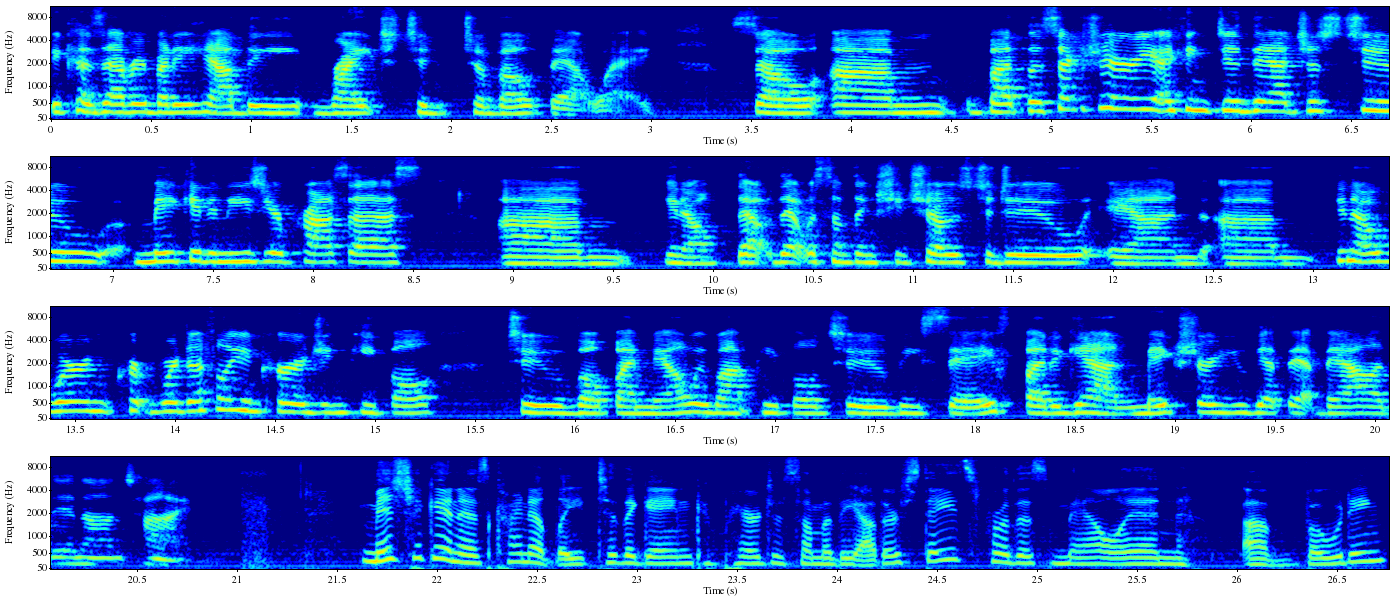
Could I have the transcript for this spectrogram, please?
because everybody had the right to, to vote that way. So, um, but the secretary, I think, did that just to make it an easier process um, you know that that was something she chose to do, and um, you know we're we're definitely encouraging people to vote by mail. We want people to be safe, but again, make sure you get that ballot in on time. Michigan is kind of late to the game compared to some of the other states for this mail in uh, voting.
